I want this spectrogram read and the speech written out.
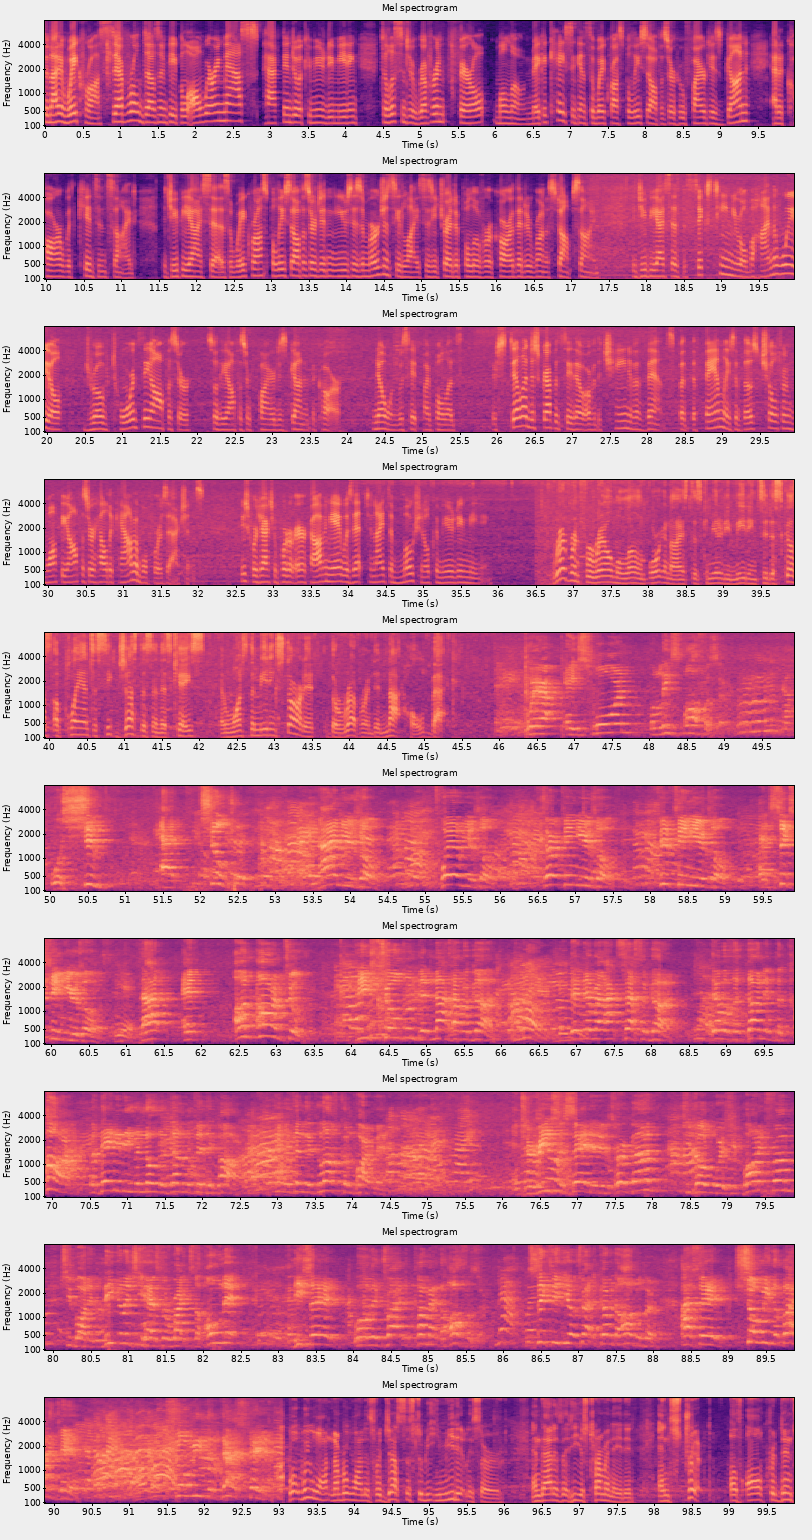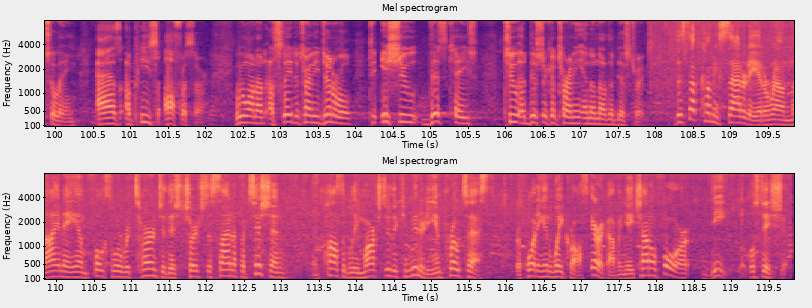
Tonight in Waycross, several dozen people, all wearing masks, packed into a community meeting to listen to Reverend Farrell Malone make a case against the Waycross police officer who fired his gun at a car with kids inside. The GBI says a Waycross police officer didn't use his emergency lights as he tried to pull over a car that had run a stop sign. The GBI says the 16-year-old behind the wheel drove towards the officer, so the officer fired his gun at the car. No one was hit by bullets. There's still a discrepancy, though, over the chain of events, but the families of those children want the officer held accountable for his actions. News 4 Jax reporter Erik Avanier was at tonight's emotional community meeting. Reverend Farrell Malone organized this community meeting to discuss a plan to seek justice in this case, and once the meeting started, the Reverend did not hold back. Where a sworn police officer will shoot at children, nine years old, 12 years old, 13 years old, 15 years old, and 16 years old. Not and unarmed children. These children did not have a gun. No. They never accessed a gun. There was a gun in the car, but they didn't even know the gun was in the car. It was in the glove compartment. And Teresa said it is her gun. She told him where she bought it from. She bought it legally. She has the rights to own it. And he said, well, they tried to come at the officer. The 16 year old tried to come at the officer. I said, show me the body cam. Show me the dash cam. What we want, number one, is for justice to be immediately served, and that is that he is terminated and stripped of all credentialing as a peace officer. We want a, a state attorney general to issue this case to a district attorney in another district. This upcoming Saturday at around 9 a.m., folks will return to this church to sign a petition and possibly march through the community in protest. Reporting in Waycross, Erik Avanier, Channel 4, the local station.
